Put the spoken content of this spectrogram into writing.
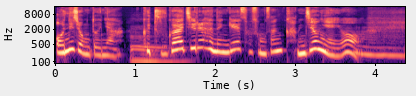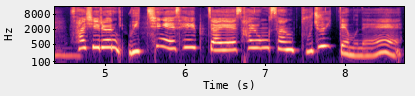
어느 정도냐. 그두 가지를 하는 게 소송상 감정이에요. 사실은 위층의 세입자의 사용상 부주의 때문에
